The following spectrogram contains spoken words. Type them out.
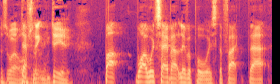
as well? Do you think- Definitely. Do you? But what I would say about Liverpool is the fact that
